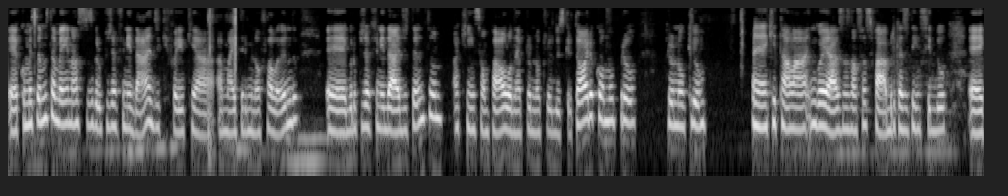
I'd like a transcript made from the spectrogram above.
É, começamos também nossos grupos de afinidade, que foi o que a, a Mai terminou falando. É, grupos de afinidade tanto aqui em São Paulo, né, para o núcleo do escritório, como para o núcleo é, que está lá em Goiás, nas nossas fábricas, e tem sido, é,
